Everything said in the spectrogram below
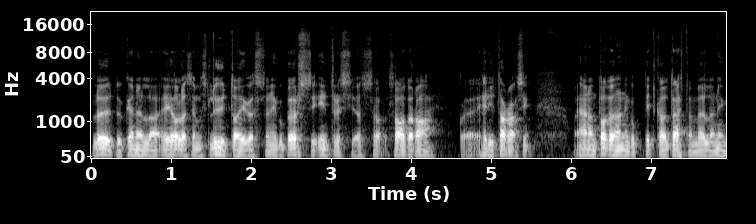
löytyy, kenellä ei ole semmoista lyhytaikaista niin pörssiintressiä saada rahaa heti takaisin, hän on todella niin kuin pitkällä tähtäimellä niin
